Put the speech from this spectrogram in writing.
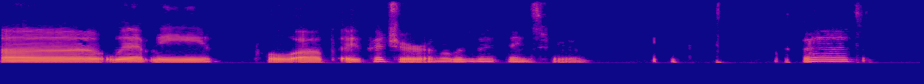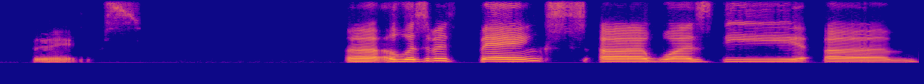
Uh, let me pull up a picture of Elizabeth Banks for you. Elizabeth Banks. Uh, Elizabeth Banks uh was the um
